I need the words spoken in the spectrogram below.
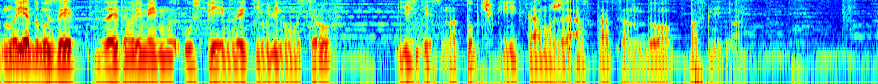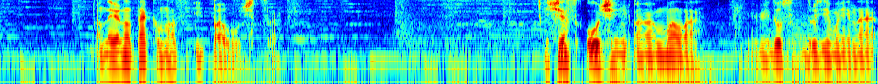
Но я думаю, за, за это время мы успеем зайти в Лигу Мастеров Естественно, топчик И там уже остаться до последнего. Наверное, так у нас и получится. Сейчас очень э, мало видосов, друзья мои, на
